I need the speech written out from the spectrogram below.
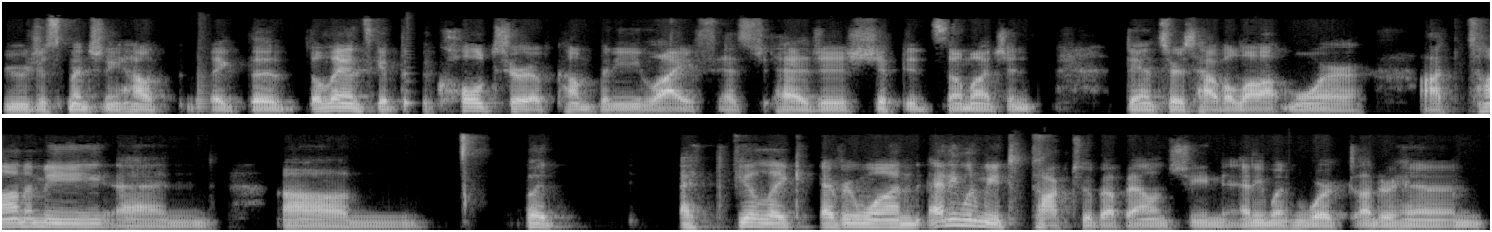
we were just mentioning how like the the landscape, the culture of company life has has just shifted so much, and dancers have a lot more autonomy and um, but I feel like everyone, anyone we talked to about Balanchine, anyone who worked under him,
